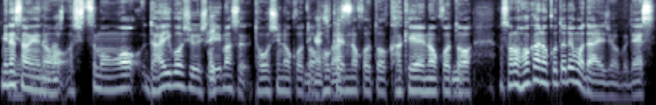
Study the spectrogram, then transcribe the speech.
皆さんへの質問を大募集しています。投資のこと、保険のこと、家計のこと、その他のことでも大丈夫です。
